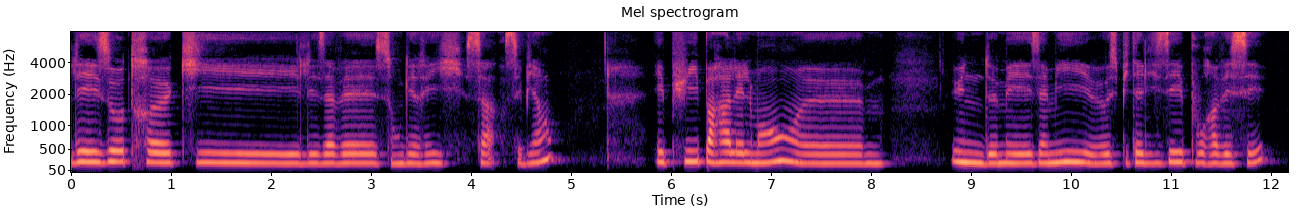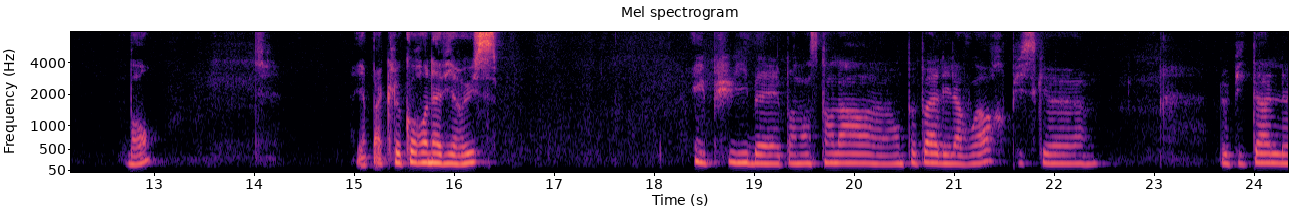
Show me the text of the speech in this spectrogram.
Les autres euh, qui les avaient sont guéris, ça c'est bien. Et puis parallèlement, euh, une de mes amies euh, hospitalisée pour AVC. Bon, il n'y a pas que le coronavirus. Et puis ben, pendant ce temps-là, on ne peut pas aller la voir puisque l'hôpital,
